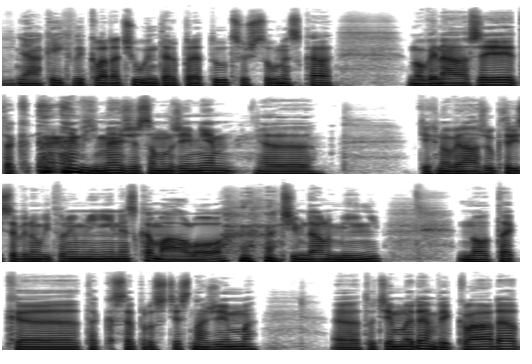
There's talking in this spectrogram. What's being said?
uh, nějakých vykladačů, interpretů, což jsou dneska novináři, tak víme, že samozřejmě uh, těch novinářů, kteří se věnují výtvarnému umění, dneska málo, čím dál míň, no tak, tak se prostě snažím to těm lidem vykládat.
